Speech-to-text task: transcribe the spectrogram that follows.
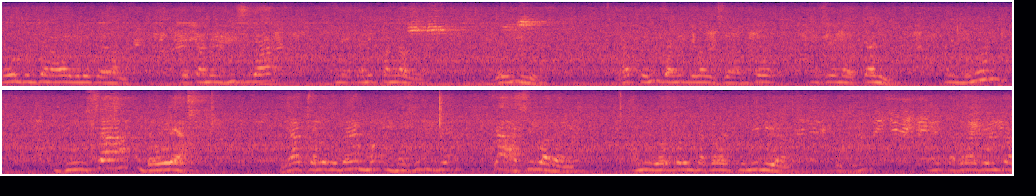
कोण तुमच्या नावावर गेलो कळणार नाही. एकाने वीस हजार आणि एकाने पन्नास हजार. दोन्ही लोक. ह्या त्यांनी सांगितलेला विषय आमचं विषय नाही त्यांनी आणि म्हणून दिवसा डवळ्या ह्या चालत होत्या म मसुरीच्या त्या आशीर्वादाने आम्ही वरपर्यंत तक्रार केलेली आहे. आणि तक्रार करून त्या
